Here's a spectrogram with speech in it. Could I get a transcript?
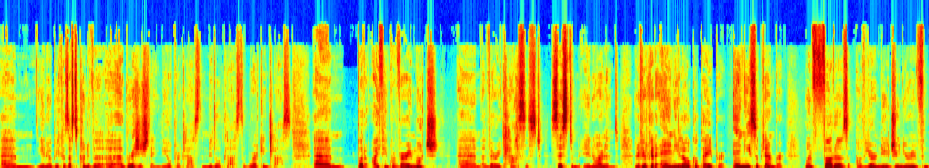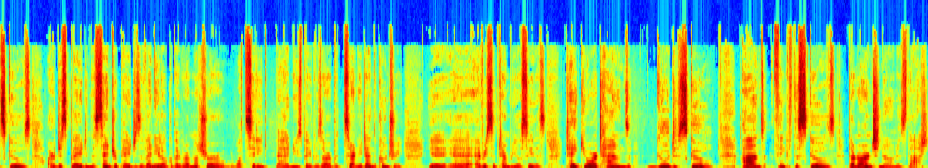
um, you know, because that's kind of a, a, British thing, the upper class, the middle class, the working class. Um, but I think we're very much um, a very classist system in Ireland. And if you look at any local paper, any September, when photos of your new junior infant schools are displayed in the centre pages of any local paper, I'm not sure what city uh, newspapers are, but certainly down the country, you, uh, every September you'll see this. Take your town's good school and think of the schools that aren't known as that.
